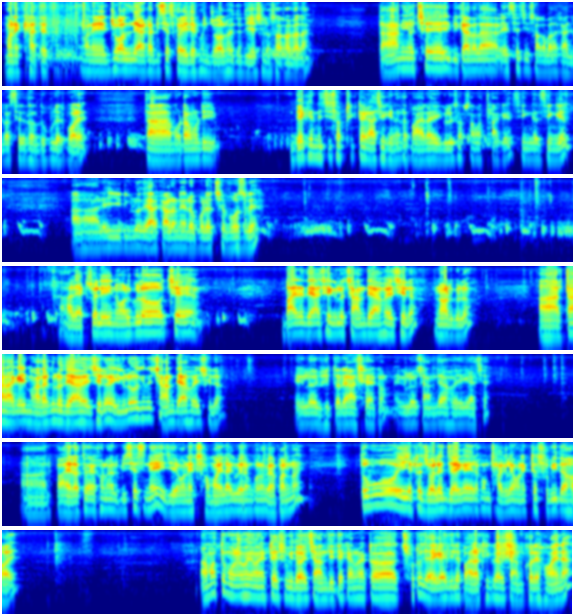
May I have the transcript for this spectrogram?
মানে খাতে মানে জল দেওয়াটা বিশেষ করে দেখুন জল হয়তো দিয়েছিল সকালবেলা। তা আমি হচ্ছে এই বিকালবেলা এসেছি, সকালবেলা কাজ বাজ সেরে ধর দুপুরের পরে। তা মোটামুটি দেখে নিচ্ছি সব ঠিকঠাক আছে কিনা, তা পায়রা এগুলো সব আমার থাকে সিঙ্গেল সিঙ্গেল আর এই ইটগুলো দেওয়ার কারণে এর ওপরে হচ্ছে বসবে। আর অ্যাকচুয়ালি এই নটগুলো হচ্ছে বাইরে দেওয়া আছে, এগুলো চান দেওয়া হয়েছিল নটগুলো আর তার আগে এই মাদাগুলো দেওয়া হয়েছিল, এইগুলোও কিন্তু চান দেওয়া হয়েছিল। এগুলো ভিতরে আছে এখন, এগুলো চান দেওয়া হয়ে গেছে। আর পায়রা তো এখন আর বিশেষ নেই, যে অনেক সময় লাগবে এরকম কোনো ব্যাপার নয়। তবুও এই একটা জলের জায়গায় এরকম থাকলে অনেকটা সুবিধা হয়। আমার তো মনে হয় অনেকটাই সুবিধা হয় চান দিতে কেন একটা ছোট জায়গায় দিলে পায়রা ঠিকভাবে চান করে হয় না।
